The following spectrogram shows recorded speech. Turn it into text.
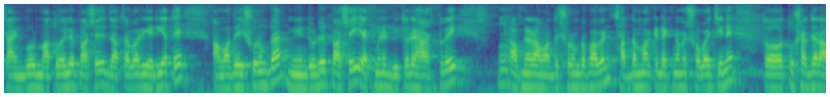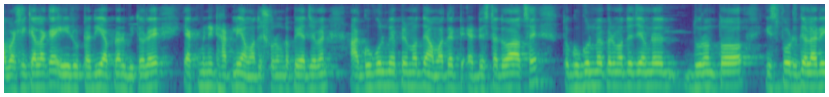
সাইনবোর্ড মাতোয়াইলের পাশে, যাত্রাবাড়ি এরিয়াতে আমাদের এই শোরুমটা মেন রোডের পাশেই এক মিনিট ভিতরে হাসলেই আপনারা আমাদের শোরুমটা পাবেন। সাদ্দাম মার্কেট এক নামে সবাই চিনে। তো তুষারদার আবাসিক এলাকা, এই রুটটা দিয়ে আপনার ভিতরে এক মিনিট হাঁটলেই আমাদের শোরুমটা পেয়ে যাবেন। আর গুগল ম্যাপের মধ্যে আমাদের অ্যাড্রেসটা দেওয়া আছে। তো গুগল ম্যাপের মধ্যে যে আমরা দুরন্ত স্পোর্টস গ্যালারি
